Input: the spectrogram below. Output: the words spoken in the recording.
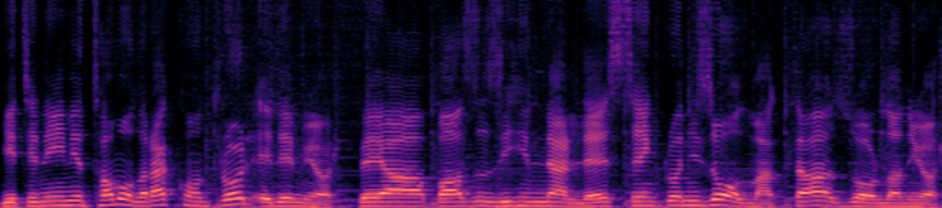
yeteneğini tam olarak kontrol edemiyor veya bazı zihinlerle senkronize olmakta zorlanıyor.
